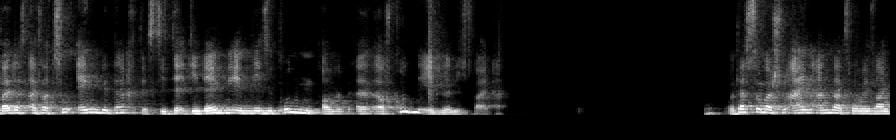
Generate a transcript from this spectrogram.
weil das einfach zu eng gedacht ist. Die, die denken eben diese Kunden auf, äh, auf Kundenebene nicht weiter. Und das ist zum Beispiel ein Ansatz, wo wir sagen,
